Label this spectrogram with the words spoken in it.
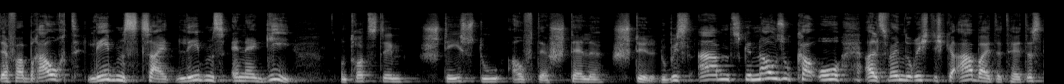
der verbraucht Lebenszeit, Lebensenergie und trotzdem stehst du auf der Stelle still. Du bist abends genauso K.O., als wenn du richtig gearbeitet hättest,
